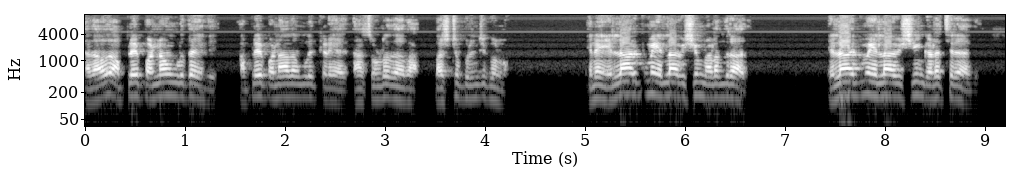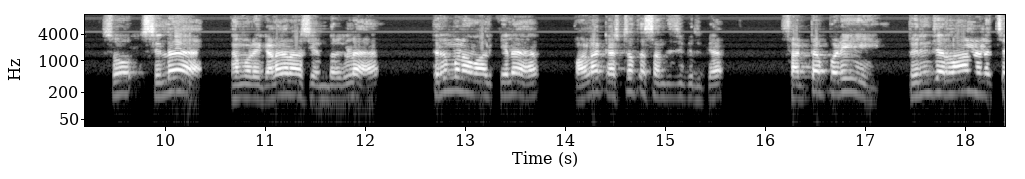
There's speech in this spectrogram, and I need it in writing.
அதாவது அப்ளை பண்ணவங்களுக்கு தான் இது. அப்ளை பண்ணாதவங்களுக்கு கிடையாது. நான் சொல்கிறது அதான். ஃபஸ்ட்டு புரிஞ்சுக்கணும். ஏன்னா எல்லாருக்குமே எல்லா விஷயமும் நடந்துடாது எல்லாருக்குமே எல்லா விஷயம் கிடைச்சிடாது ஸோ சில நம்மளுடைய கடகராசி என்பர்களை திருமண வாழ்க்கையில பல கஷ்டத்தை சந்திச்சுக்கிட்டு இருக்க. சட்டப்படி பிரிஞ்சிடலாம்னு நினைச்ச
